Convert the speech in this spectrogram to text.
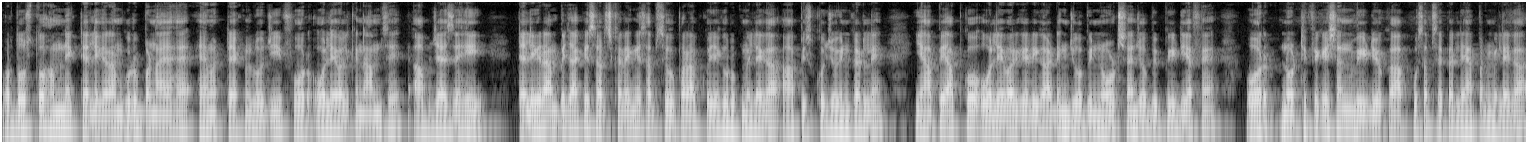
और दोस्तों, हमने एक टेलीग्राम ग्रुप बनाया है, Ahmad technology for O level के नाम से। आप जैसे ही टेलीग्राम पे जाके सर्च करेंगे, सबसे ऊपर आपको ये ग्रुप मिलेगा, आप इसको ज्वाइन कर लें। यहाँ पे आपको ओ लेवल के रिगार्डिंग जो भी नोट्स हैं, जो भी पीडीएफ हैं, और नोटिफिकेशन वीडियो का आपको सबसे पहले यहाँ पर मिलेगा,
